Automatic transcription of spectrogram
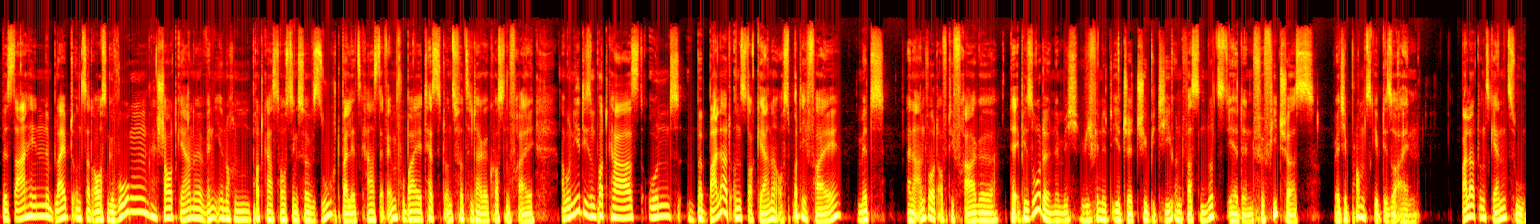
bis dahin bleibt uns da draußen gewogen. Schaut gerne, wenn ihr noch einen Podcast-Hosting-Service sucht, bei Let's Cast FM vorbei. Testet uns 14 Tage kostenfrei. Abonniert diesen Podcast und beballert uns doch gerne auf Spotify mit einer Antwort auf die Frage der Episode, nämlich wie findet ihr JetGPT und was nutzt ihr denn für Features? Welche Prompts gebt ihr so ein? Ballert uns gerne zu.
